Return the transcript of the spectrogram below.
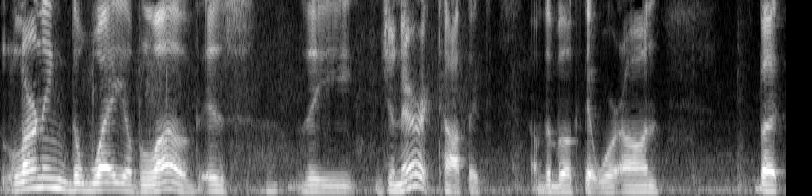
learning the way of love is the generic topic of the book that we're on, but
